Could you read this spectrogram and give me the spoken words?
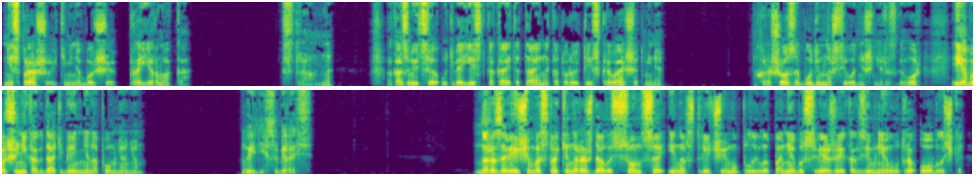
не спрашивайте меня больше про Ермака. Странно. Оказывается, у тебя есть какая-то тайна, которую ты скрываешь от меня. Хорошо, забудем наш сегодняшний разговор, и я больше никогда тебе не напомню о нем. Ну, иди, собирайся. На розовеющем востоке нарождалось солнце, и навстречу ему плыло по небу свежее, как зимнее утро, облачко —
